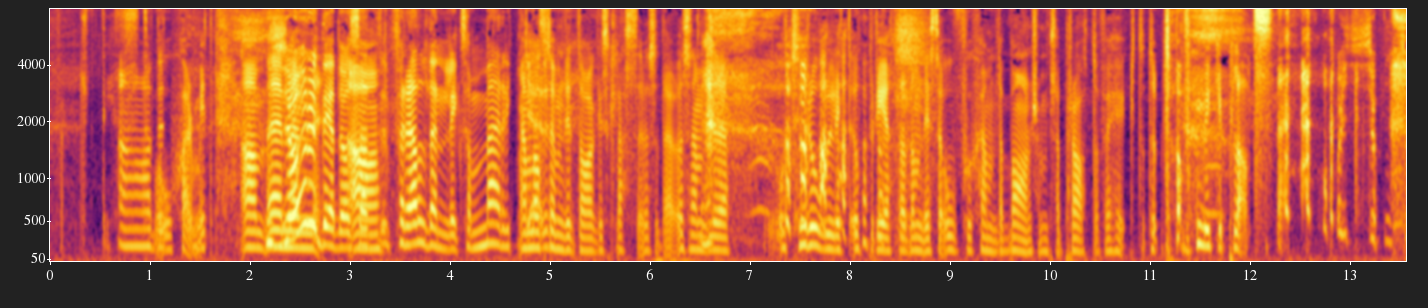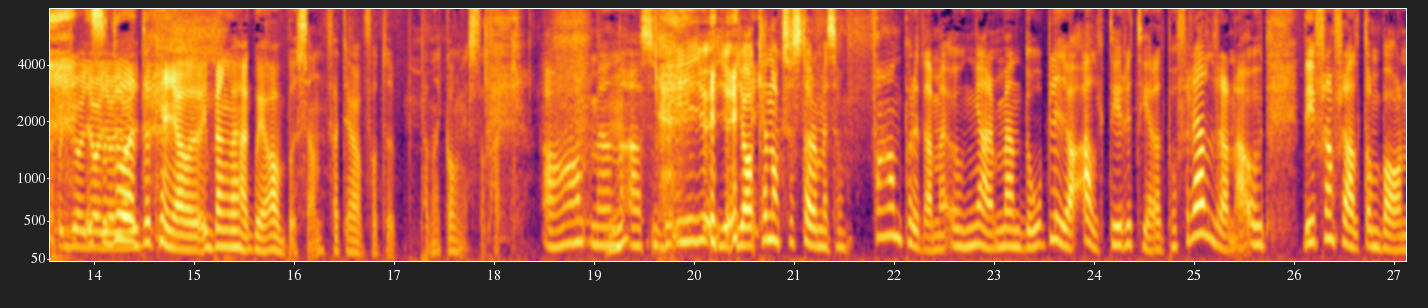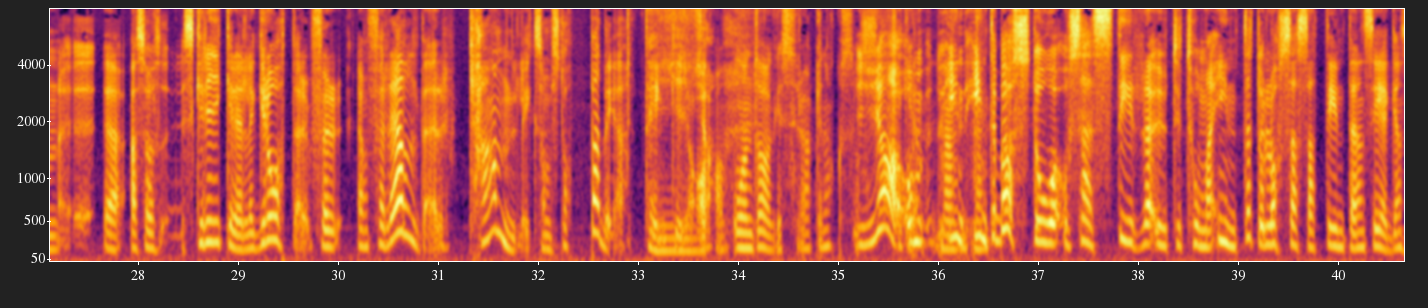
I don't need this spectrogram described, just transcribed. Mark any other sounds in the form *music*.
Ja, det var det- ocharmigt. Ja, *laughs* men- Gör du det då så ja. att föräldern liksom märker? Ja, men ofta om det är dagisklasser och sådär. Och sen blir jag *laughs* otroligt uppretad om det är så oförskämda barn som så pratar för högt och typ tar för mycket plats. *laughs* Oj, oj, oj, så då, då kan jag, ibland går jag av bussen för att jag får typ panikångestattack. Ja, men Mm. alltså det är ju, *laughs* jag- kan också störa mig som fan på det där med ungar men då blir jag alltid irriterad på föräldrarna. Och det är framförallt om barn eh, alltså, skriker eller gråter för en förälder kan liksom stoppa det, tänker jag. Ja, och en dagisfröken också. Ja, jag. Men- in, inte bara stå och så stirra ut i tomma intet och låtsas att det inte är ens egen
